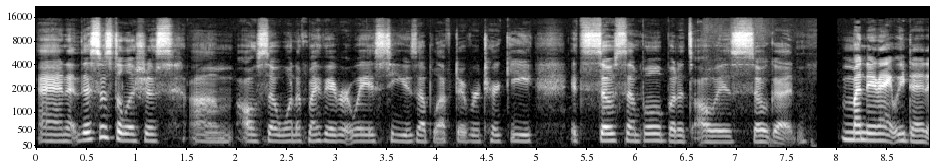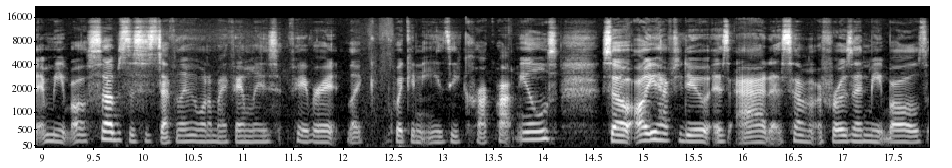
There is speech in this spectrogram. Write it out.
And this was delicious. Um, also, one of my favorite ways to use up leftover turkey. It's so simple, but it's always so good. Monday night we did a meatball subs. This is definitely one of my family's favorite, like quick and easy crockpot meals. So all you have to do is add some frozen meatballs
